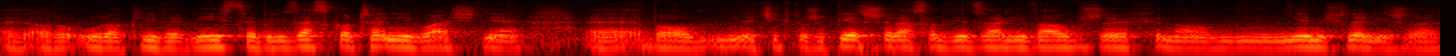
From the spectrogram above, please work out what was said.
uro- urokliwe miejsce. Byli zaskoczeni właśnie, bo ci, którzy pierwszy raz odwiedzali Wałbrzych, no, nie myśleli, że,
